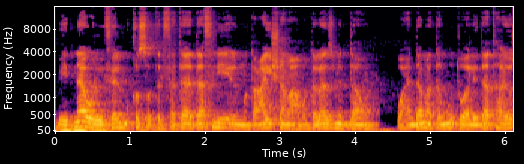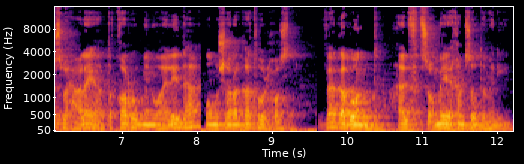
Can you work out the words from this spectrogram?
بيتناول الفيلم قصة الفتاة دافني المتعايشة مع متلازمة داون وعندما تموت والدتها يصبح عليها التقرب من والدها ومشاركته الحزن. فاجابوند 1985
